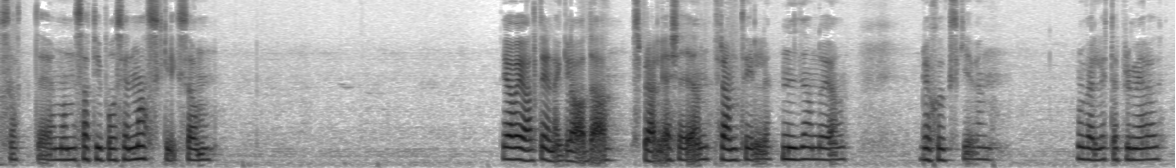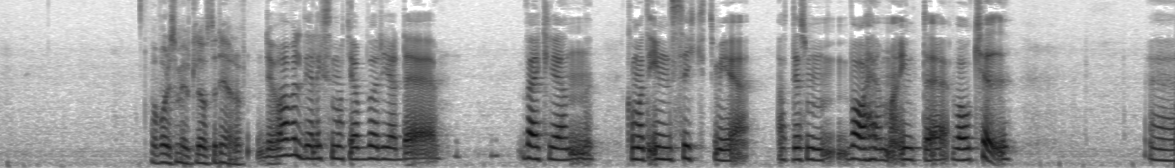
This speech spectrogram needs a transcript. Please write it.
Så att eh, man satte ju på seg en mask liksom. Jag var ju alltid den där glada, spralliga tjejen fram till nian då jag blev sjukskriven. Och väldigt deprimerad. Vad var det som utlöste det då? Det var väl det liksom att jag började verkligen komma till insikt med att det som var hemma inte var okej. Eh,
